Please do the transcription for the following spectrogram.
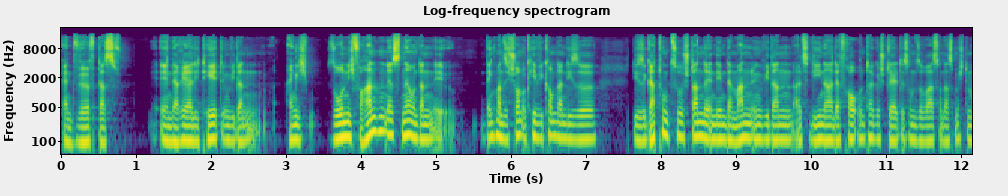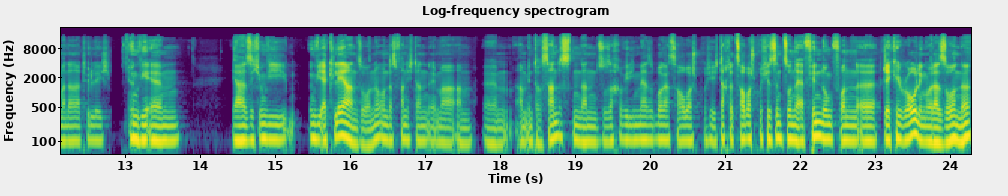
entwirft, das in der Realität irgendwie dann eigentlich so nicht vorhanden ist. Ne? Und dann äh, denkt man sich schon, okay, wie kommt dann diese, diese Gattung zustande, in dem der Mann irgendwie dann als Diener der Frau untergestellt ist und sowas. Und das möchte man dann natürlich irgendwie ähm, ja, sich irgendwie, irgendwie erklären, so, ne? Und das fand ich dann immer am, ähm, am interessantesten, dann so Sachen wie die Merseburger Zaubersprüche. Ich dachte, Zaubersprüche sind so eine Erfindung von äh, J.K. Rowling oder so, ne?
